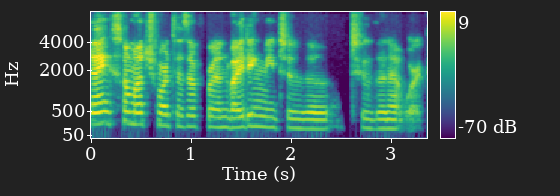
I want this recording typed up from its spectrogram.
Thanks so much, Morteza, for inviting me to the to the network.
